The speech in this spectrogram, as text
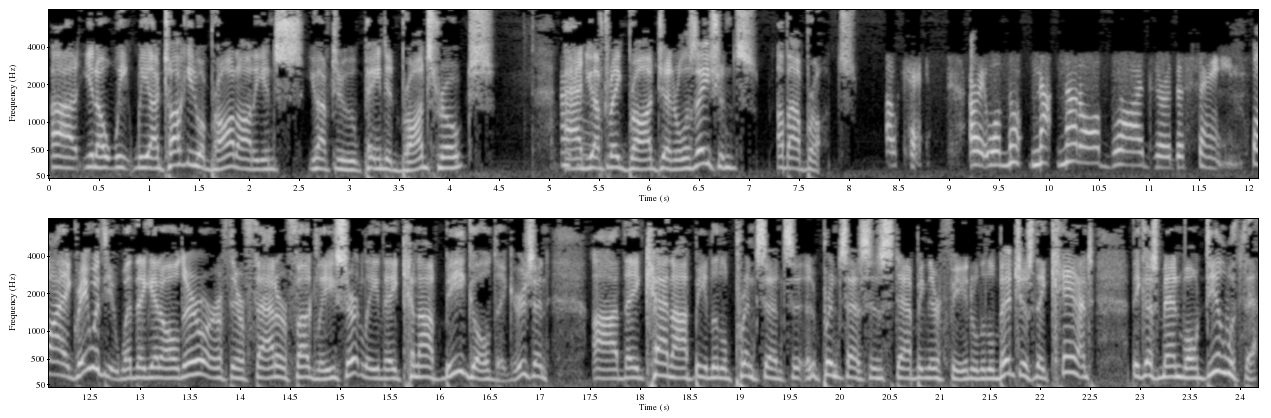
Uh, you know, we, we are talking to a broad audience. You have to paint in broad strokes and you have to make broad generalizations about broads. Okay. All right. Well, no, not not all broads are the same. Well, I agree with you. When they get older or if they're fat or fugly, certainly they cannot be gold diggers and uh, they cannot be little princess, princesses stamping their feet or little bitches. They can't because men won't deal with them.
